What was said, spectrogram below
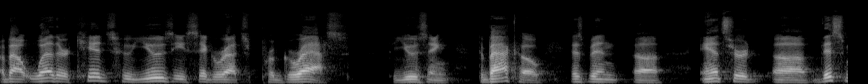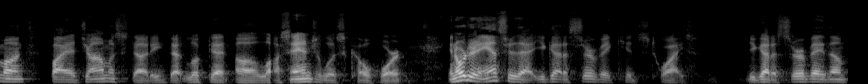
about whether kids who use e cigarettes progress to using tobacco has been uh, answered uh, this month by a JAMA study that looked at a Los Angeles cohort. In order to answer that, you've got to survey kids twice. You've got to survey them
